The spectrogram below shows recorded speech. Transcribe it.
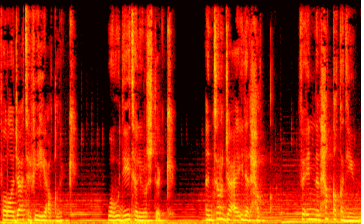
فراجعت فيه عقلك وهديت لرشدك. أن ترجع إلى الحق. فإن الحق قديم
